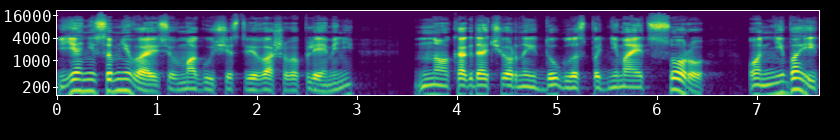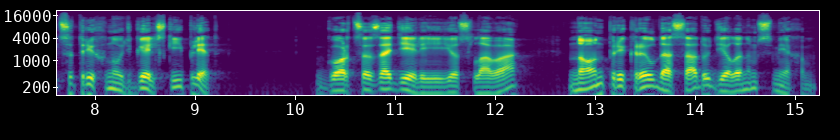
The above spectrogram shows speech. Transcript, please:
«Я не сомневаюсь в могуществе вашего племени, но когда черный Дуглас поднимает ссору, он не боится тряхнуть гельский плед. Горца задели ее слова, но он прикрыл досаду деланным смехом.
